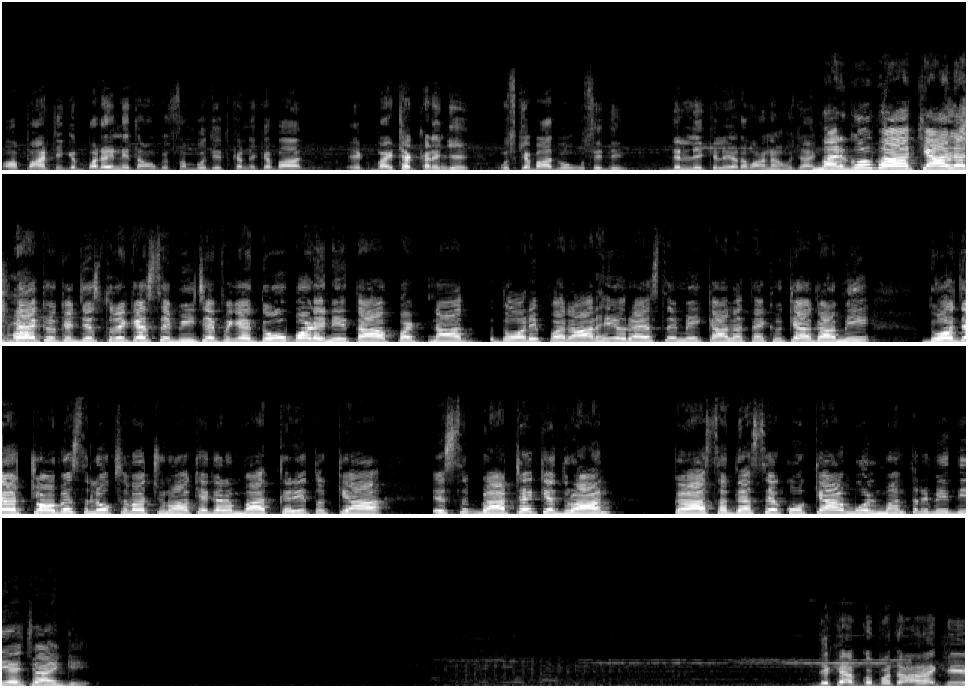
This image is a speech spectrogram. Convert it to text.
और पार्टी के बड़े नेताओं को संबोधित करने के बाद एक बैठक करेंगे। उसके बाद वो उसी दिन दिल्ली के लिए रवाना हो जाएँगे। मरगूब क्या लगता है? क्योंकि जिस तरीके से बीजेपी के दो बड़े नेता पटना दौरे पर आ रहे हैं और ऐसे में क्या लगता है? क्योंकि आगामी 2024 लोकसभा चुनाव की अगर हम बात करें तो क्या इस बैठक के दौरान का सदस्य को क्या मूल मंत्र भी दिए जाएँगे? देखिए आपको पता है कि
